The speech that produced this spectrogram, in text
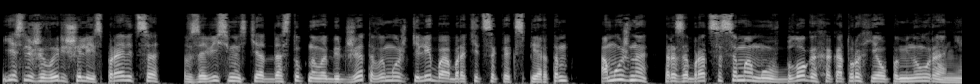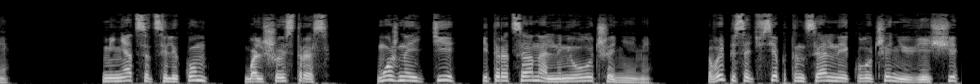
Если же вы решили исправиться, в зависимости от доступного бюджета вы можете либо обратиться к экспертам, а можно разобраться самому в блогах, о которых я упомянул ранее. Меняться целиком – большой стресс. Можно идти итерациональными улучшениями выписать все потенциальные к улучшению вещи,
